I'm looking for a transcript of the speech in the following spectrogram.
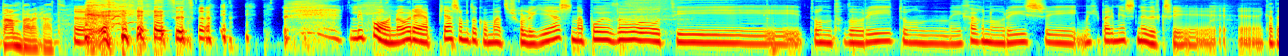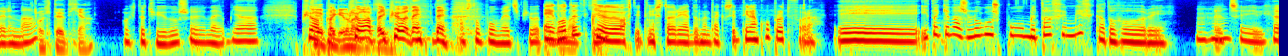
Πάμε παρακάτω. λοιπόν, ωραία, πιάσαμε το κομμάτι της ψυχολογίας. Να πω εδώ ότι τον Θοδωρή τον είχα γνωρίσει, μου είχε πάρει μια συνέντευξη, ε, Καταρίνα. Όχι τέτοια. Όχι τέτοιου είδους. ναι, μια πιο, Πιο απλή- επαγγελματική. πιο, πιο, ναι, ναι, ας το πούμε έτσι. Πιο Εγώ δεν επαγγελματική. ξέρω αυτή την ιστορία εντωμεταξύ. Την ακούω πρώτη φορά. Ε, ήταν και ένας λόγος που μετά θυμήθηκα το Θοδωρή. Μμμ. Έτσι, είχα,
